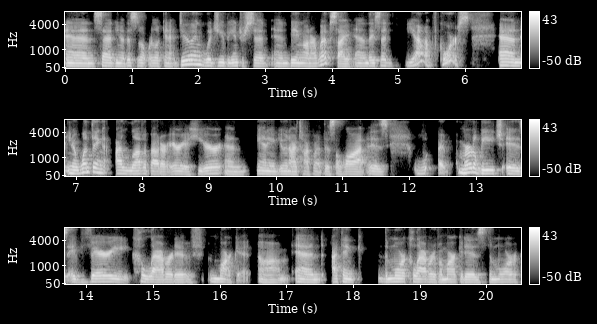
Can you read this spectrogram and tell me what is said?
and said, you know, this is what we're looking at doing. Would you be interested in being on our website? And they said, yeah, of course. And, you know, one thing I love about our area here, and Annie, you and I talk about this a lot, is uh, Myrtle Beach is a very collaborative market. Um, and I think the more collaborative a market is, the more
